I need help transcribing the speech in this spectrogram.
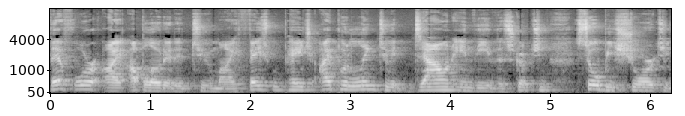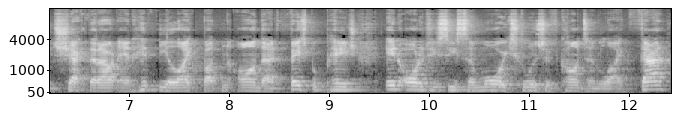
therefore I uploaded it to my Facebook page, I put a link to it down in the description, so be sure to check that out and hit the like button on that Facebook page in order to see some more exclusive content like that.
